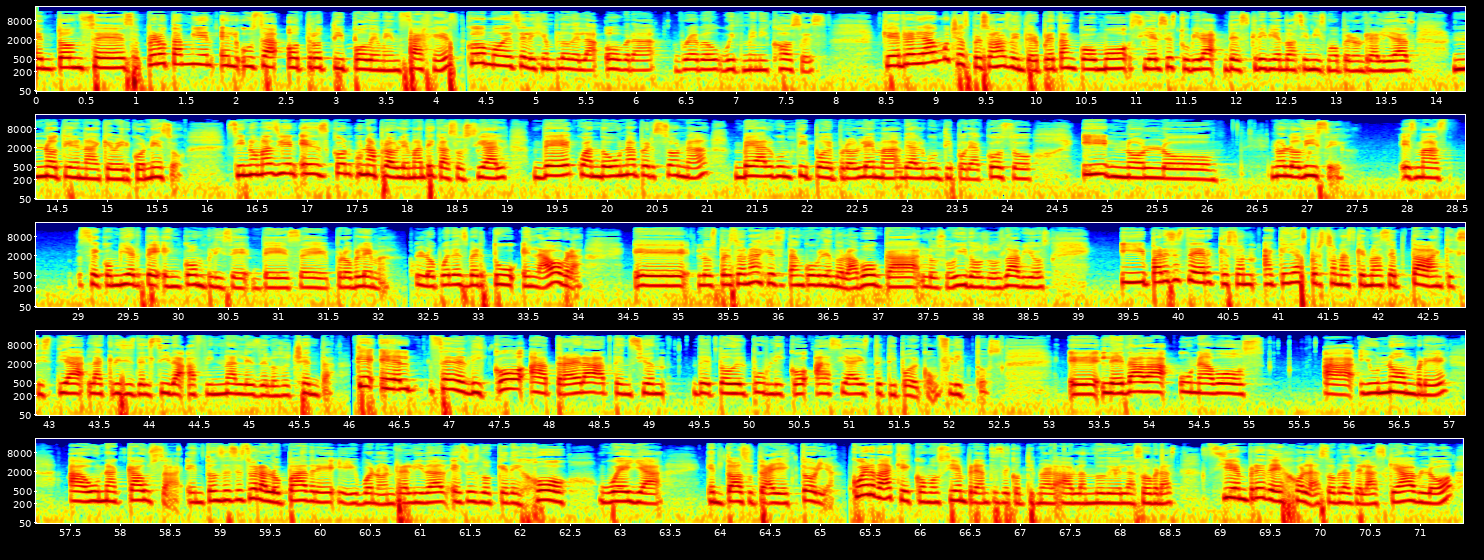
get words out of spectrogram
Entonces, pero también él usa otro tipo de mensajes, como es el ejemplo de la obra Rebel with Many Causes, que en realidad muchas personas lo interpretan como si él se estuviera describiendo a sí mismo, pero en realidad no tiene nada que ver con eso, sino más bien es con una problemática social de cuando una persona ve algún tipo de problema, ve algún tipo de acoso y no lo, no lo dice. Es más, se convierte en cómplice de ese problema. Lo puedes ver tú en la obra. Eh, los personajes están cubriendo la boca, los oídos, los labios y parece ser que son aquellas personas que no aceptaban que existía la crisis del SIDA a finales de los 80. Que él se dedicó a atraer a atención de todo el público hacia este tipo de conflictos. Eh, le daba una voz y un nombre a una causa. Entonces eso era lo padre y bueno, en realidad eso es lo que dejó huella en toda su trayectoria. Recuerda que como siempre, antes de continuar hablando de las obras, siempre dejo las obras de las que hablo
